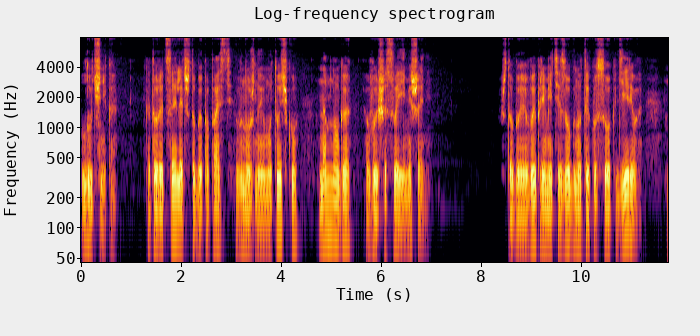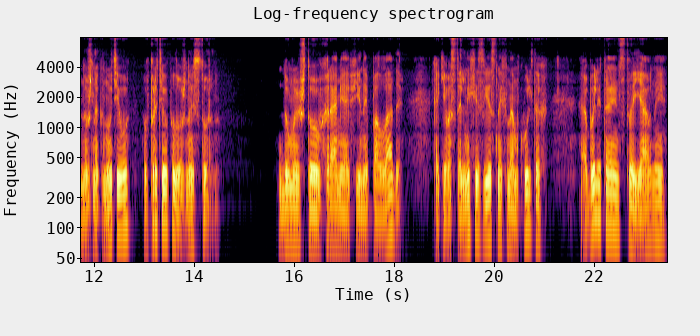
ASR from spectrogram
лучника, который целит, чтобы попасть в нужную ему точку намного выше своей мишени. Чтобы выпрямить изогнутый кусок дерева, нужно гнуть его в противоположную сторону. Думаю, что в храме Афины Паллады как и в остальных известных нам культах, были таинства явные,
